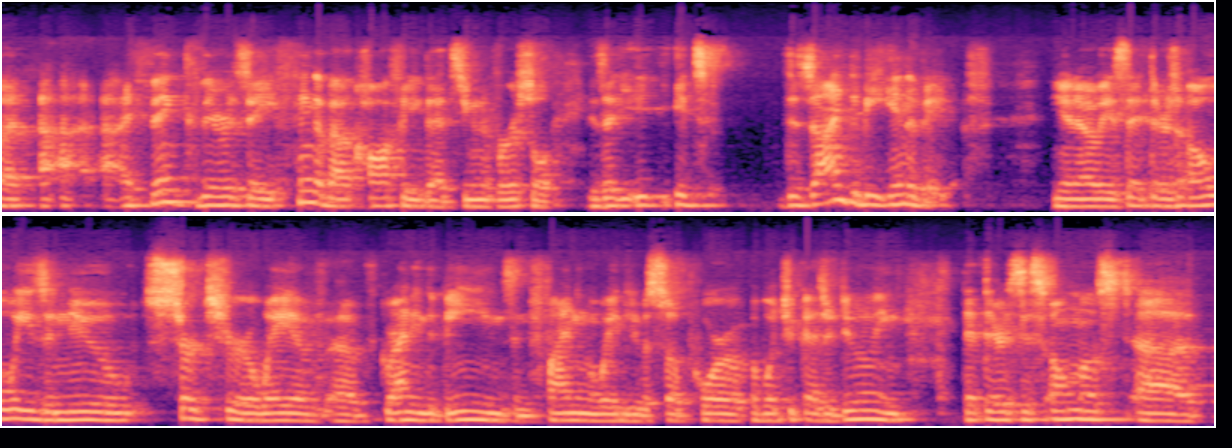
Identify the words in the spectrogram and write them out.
but I, I, think there is a thing about coffee that's universal is that it, it's designed to be innovative. You know, is that there's always a new search for a way of, of grinding the beans and finding a way to do a so pour of what you guys are doing. That there's this almost uh,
